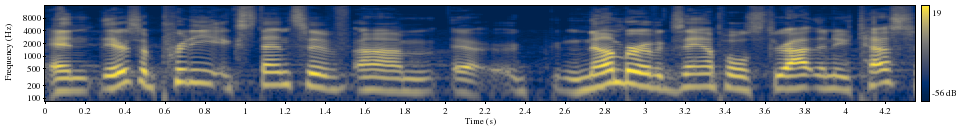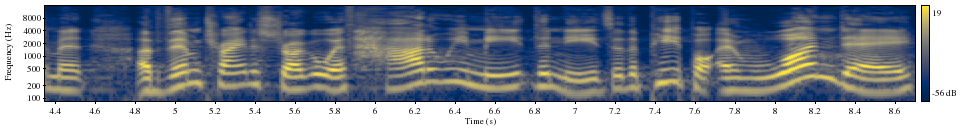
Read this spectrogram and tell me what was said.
and there's a pretty extensive um, uh, number of examples throughout the New Testament of them trying to struggle with how do we meet the needs of the people. And one day,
